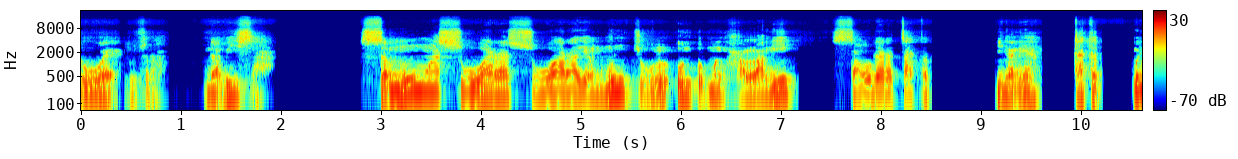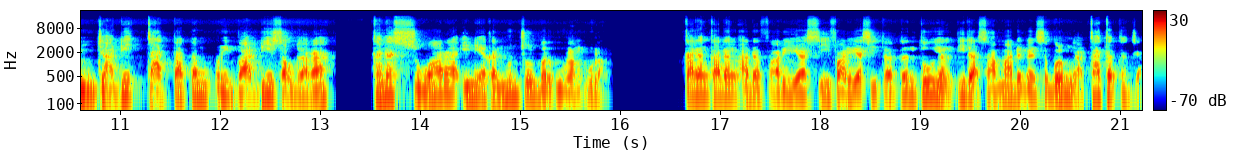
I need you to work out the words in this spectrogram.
tua. Tidak bisa semua suara-suara yang muncul untuk menghalangi saudara catat. Ingat ya, catat menjadi catatan pribadi saudara karena suara ini akan muncul berulang-ulang. Kadang-kadang ada variasi-variasi tertentu yang tidak sama dengan sebelumnya. Catat saja.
